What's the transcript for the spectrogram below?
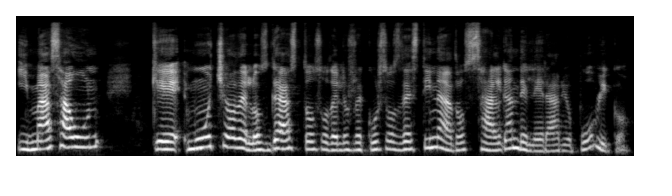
y más aún que muchos de los gastos o de los recursos destinados salgan del erario público.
